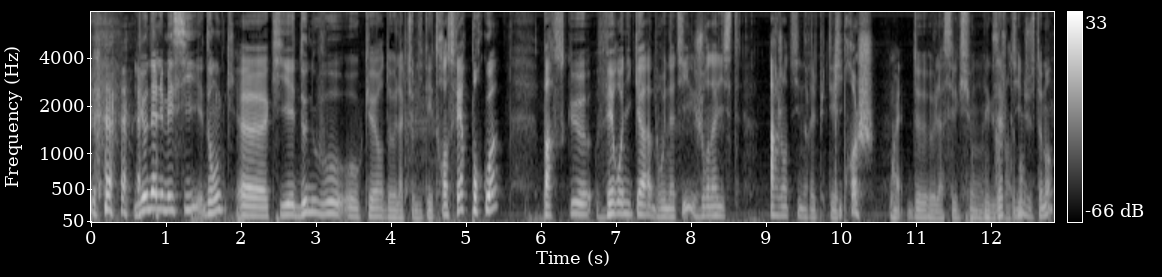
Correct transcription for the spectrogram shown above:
Lionel Messi, donc, euh, qui est de nouveau au cœur de l'actualité transfert. Pourquoi? Parce que Veronica Brunati, journaliste argentine réputée Qui- proche Ouais. de la sélection Exactement. argentine, justement,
